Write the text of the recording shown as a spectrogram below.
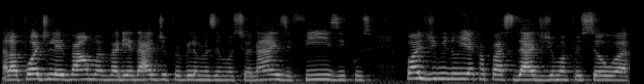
Ela pode levar a uma variedade de problemas emocionais e físicos, pode diminuir a capacidade de uma pessoa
